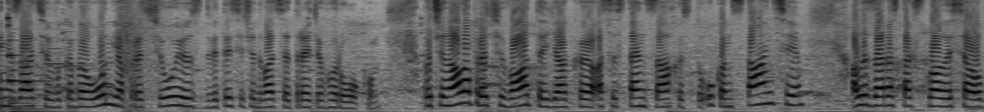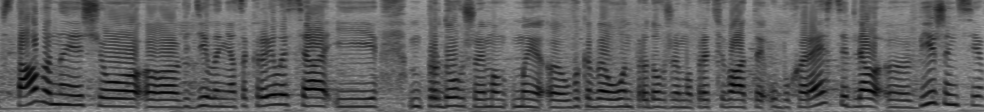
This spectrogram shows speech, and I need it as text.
У організацію ВКБ ООН я працюю з 2023 року. Починала працювати як асистент захисту у Констанції, але зараз так склалися обставини, що е, відділення закрилися і продовжуємо ми е, у ВКБ ООН продовжуємо працювати у Бухаресті для е, біженців.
